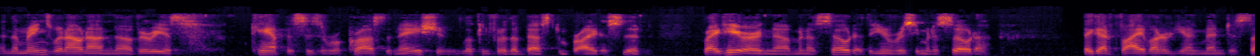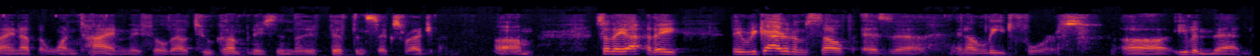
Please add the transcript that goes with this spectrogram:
And the Marines went out on uh, various campuses across the nation looking for the best and brightest. And right here in Minnesota, the University of Minnesota, they got 500 young men to sign up at one time. They filled out two companies in the 5th and 6th Regiment. Um, so they, uh, they, they regarded themselves as a, an elite force, uh, even then.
